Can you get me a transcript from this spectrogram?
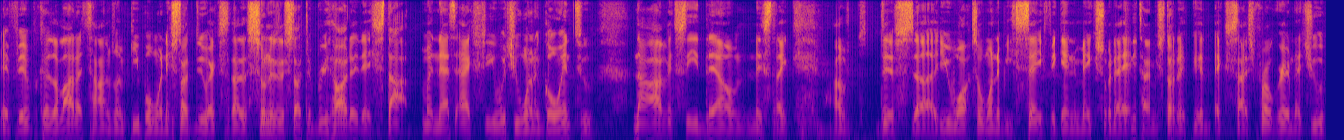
If it, because a lot of times when people when they start to do exercise, as soon as they start to breathe harder, they stop. When that's actually what you want to go into. Now, obviously, down this like of this, uh, you also want to be safe again to make sure that anytime you start a good exercise program, that you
